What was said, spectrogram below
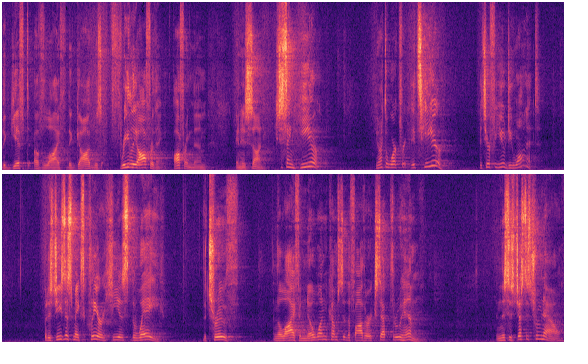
the gift of life that God was freely offering, offering them in His Son. He's just saying, Here. You don't have to work for it. It's here. It's here for you. Do you want it? But as Jesus makes clear, He is the way, the truth, and the life, and no one comes to the Father except through Him. And this is just as true now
